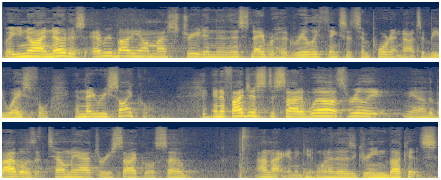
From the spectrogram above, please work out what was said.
But you know, I notice everybody on my street and in this neighborhood really thinks it's important not to be wasteful, and they recycle. And if I just decided, well, it's really, you know, the Bible doesn't tell me I have to recycle, so I'm not going to get one of those green buckets,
